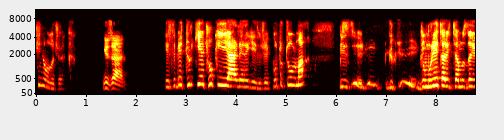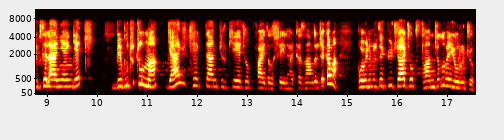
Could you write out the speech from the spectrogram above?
Çin olacak. Güzel. Kesin ve Türkiye çok iyi yerlere gelecek. Bu tutulma biz e, Cumhuriyet haritamızda yükselen yengeç ve bu tutulma gerçekten Türkiye'ye çok faydalı şeyler kazandıracak ama bu önümüzdeki üç ay çok sancılı ve yorucu.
